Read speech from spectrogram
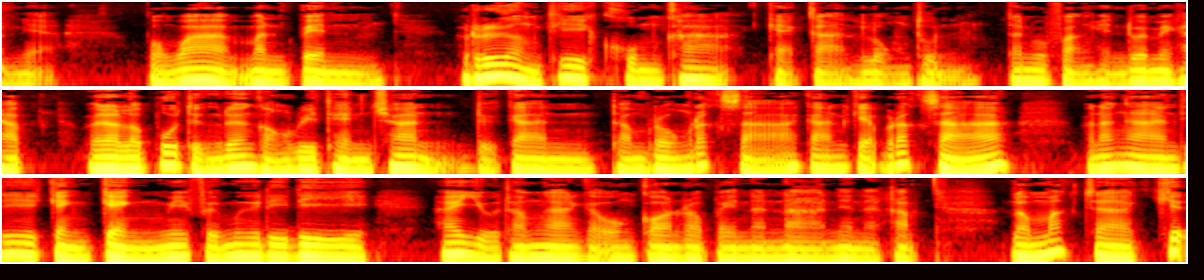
รเนี่ย ผมว่ามันเป็น เรื่องที่คุ้มค่าแก่การลงทุน ท่านผู้ฟังเห็นด้วยไหมครับ เวลาเราพูดถึงเรื่องของ retention หรือการทำรงรักษา การเก็บรักษา พนักงานที่เก่งๆ มีฝีมือดีๆ ให้อยู่ทำงานกับองค์กรเราไปนานๆ เนี่ยนะครับ เรามักจะคิด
